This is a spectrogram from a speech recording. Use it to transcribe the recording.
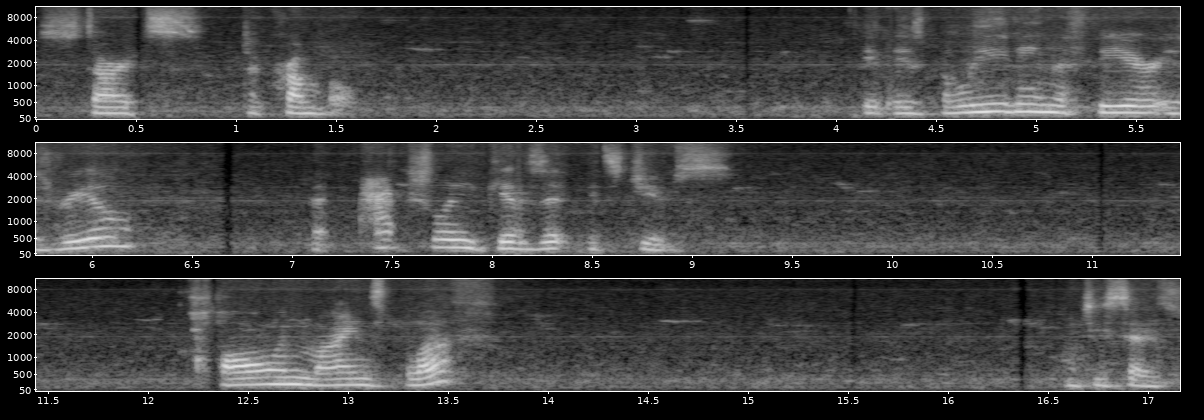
starts to crumble. It is believing the fear is real that actually gives it its juice. Calling mind's bluff. And she it's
